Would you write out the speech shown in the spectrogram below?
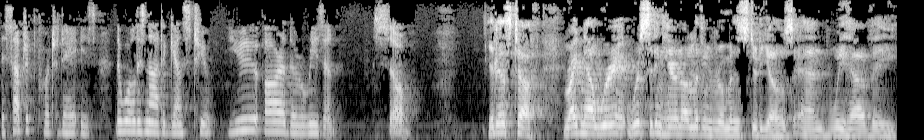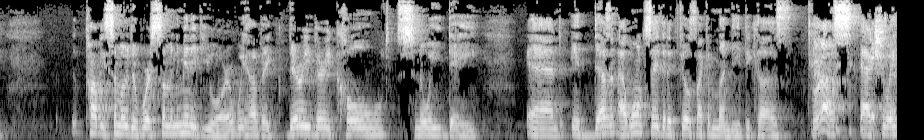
The subject for today is the world is not against you. You are the reason. So, It is tough. Right now, we're we're sitting here in our living room in the studios, and we have a probably similar to where some many of you are. We have a very very cold, snowy day, and it doesn't. I won't say that it feels like a Monday because for us, actually,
